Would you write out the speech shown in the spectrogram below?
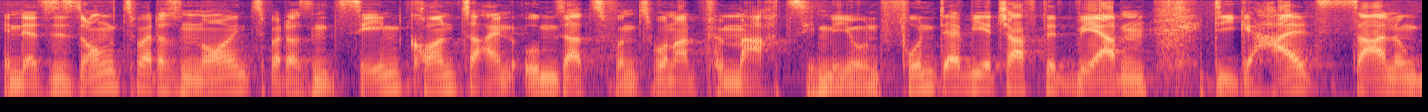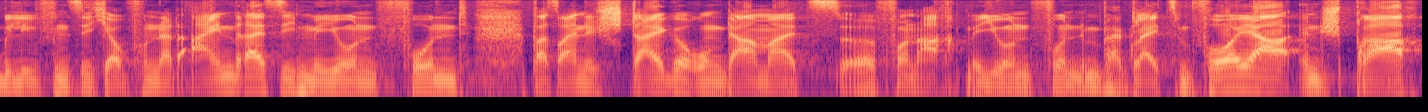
In der Saison 2009-2010 konnte ein Umsatz von 285 Millionen Pfund erwirtschaftet werden. Die Gehaltszahlungen beliefen sich sich auf 131 Millionen Pfund, was eine Steigerung damals äh, von 8 Millionen Pfund im Vergleich zum Vorjahr entsprach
